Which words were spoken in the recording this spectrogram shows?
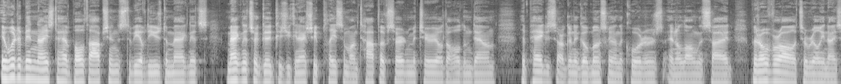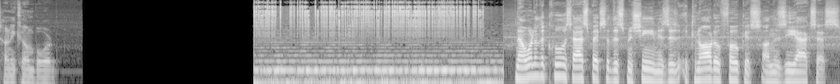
It would have been nice to have both options to be able to use the magnets. Magnets are good because you can actually place them on top of certain material to hold them down. The pegs are going to go mostly on the corners and along the side, but overall it's a really nice honeycomb board. Now one of the coolest aspects of this machine is that it can autofocus on the Z-axis.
